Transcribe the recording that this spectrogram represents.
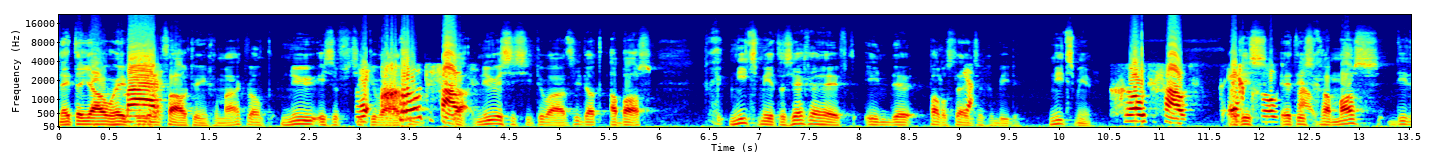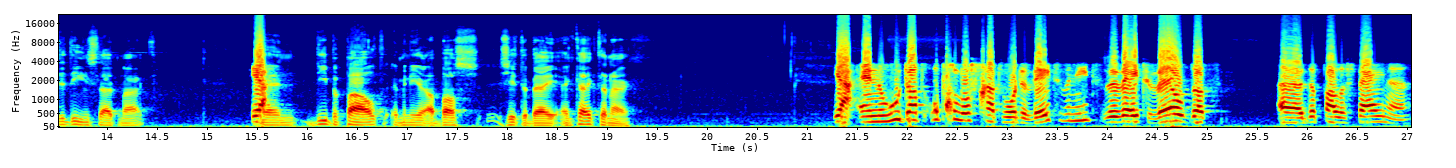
Netanyahu heeft Maar- hier een fout in gemaakt, want nu is de situatie. Een grote fout. Ja, nu is de situatie dat Abbas niets meer te zeggen heeft in de Palestijnse Ja. gebieden. Niets meer. Grote fout. Echt het is, grote het is. Hamas die de dienst uitmaakt. Ja. En die bepaalt, en meneer Abbas zit erbij en kijkt daarnaar. Ja, en hoe dat opgelost gaat worden, weten we niet. We weten wel dat eh, de Palestijnen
